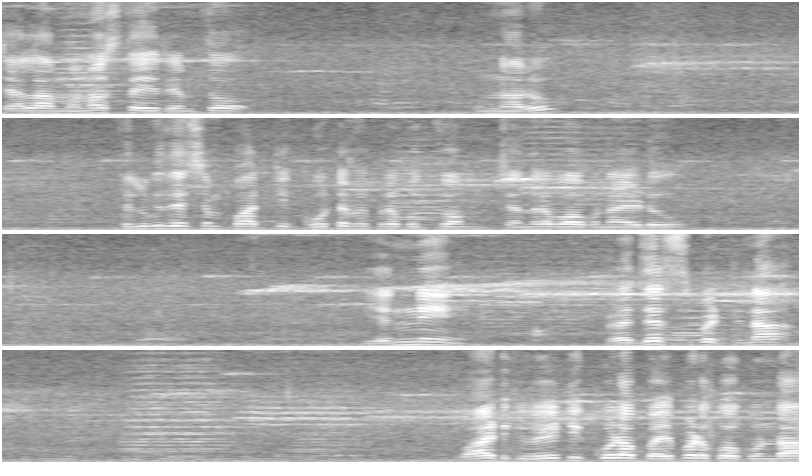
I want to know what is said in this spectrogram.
చాలా మనోస్థైర్యంతో ఉన్నారు. తెలుగుదేశం పార్టీ కూటమి ప్రభుత్వం చంద్రబాబు నాయుడు ఎన్ని ప్రెజర్స్ పెట్టినా వాటికి వేటికి కూడా భయపడుకోకుండా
